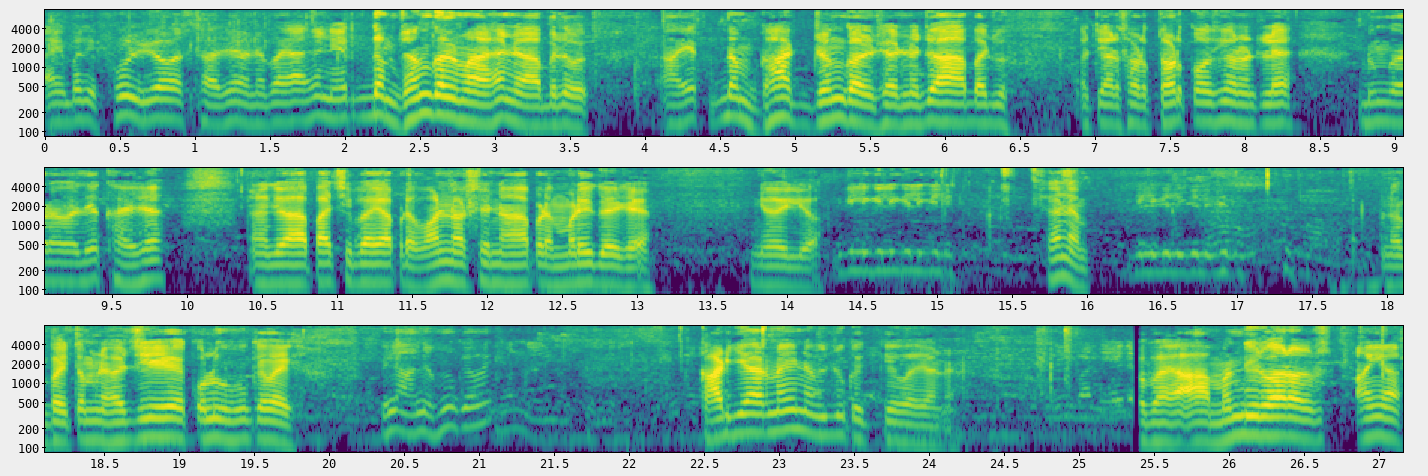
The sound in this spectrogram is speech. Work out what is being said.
અહીં બધી ફૂલ વ્યવસ્થા છે અને ભાઈ આ છે ને એકદમ જંગલમાં છે ને આ બધું આ એકદમ ઘાટ જંગલ છે અને જો આ બાજુ અત્યારે થોડોક તડકો થયો ને એટલે ડુંગર હવે દેખાય છે. અને જો આ પાછી ભાઈ આપણે વાનર છે ને આપણે મળી ગઈ છે. જોઈ લ્યો. છે ને? અને ભાઈ તમને હજી એક ઓલું શું કહેવાય? શું કહેવાય? કાળિયાર નહીં ને બીજું કંઈક કહેવાય એને ભાઈ આ મંદિર વાળા અહીંયા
